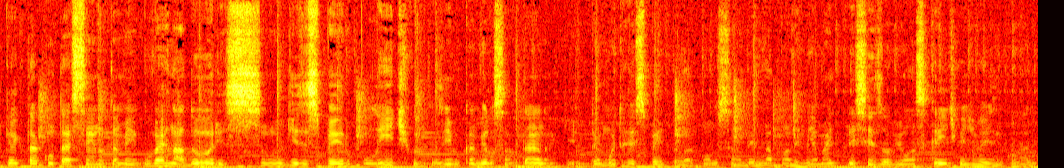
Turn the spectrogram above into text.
O que é está acontecendo também? Governadores no desespero político, inclusive o Camilo Santana, que eu tenho muito respeito pela condução dele na pandemia, mas precisa ouvir umas críticas de vez em quando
